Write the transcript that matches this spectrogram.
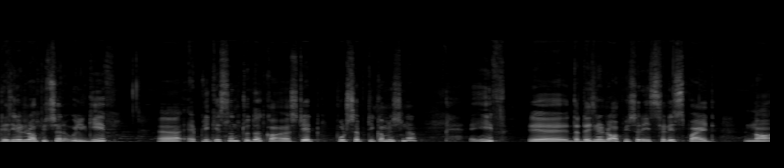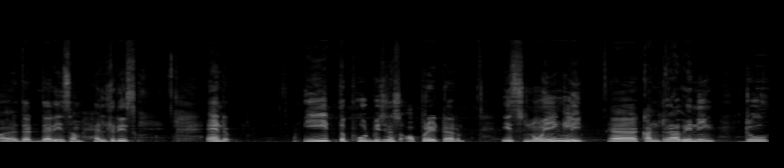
Designated officer will give uh, application to the uh, state food safety commissioner if uh, the designated officer is satisfied now uh, that there is some health risk. And if the food business operator is knowingly uh, contravening to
